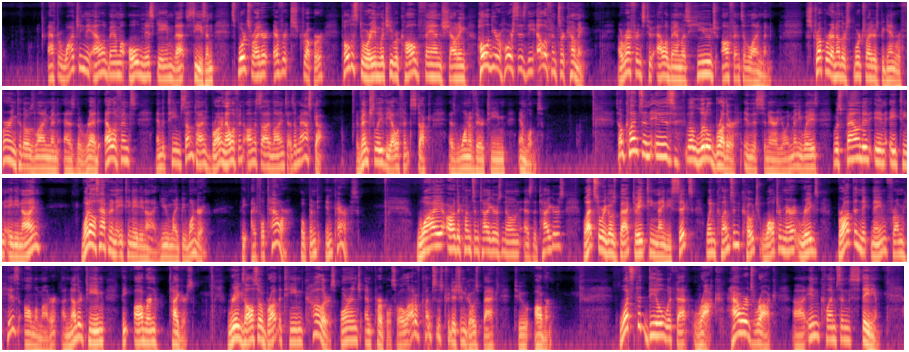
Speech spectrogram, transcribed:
After watching the Alabama Ole Miss game that season, sports writer Everett Strupper told a story in which he recalled fans shouting, Hold your horses, the elephants are coming, a reference to Alabama's huge offensive linemen. Strupper and other sports writers began referring to those linemen as the Red Elephants, and the team sometimes brought an elephant on the sidelines as a mascot. Eventually, the elephant stuck as one of their team emblems. So, Clemson is the little brother in this scenario in many ways. It was founded in 1889. What else happened in 1889? You might be wondering. The Eiffel Tower opened in Paris. Why are the Clemson Tigers known as the Tigers? Well, that story goes back to 1896 when Clemson coach Walter Merritt Riggs brought the nickname from his alma mater, another team, the Auburn Tigers. Riggs also brought the team colors, orange and purple. So a lot of Clemson's tradition goes back to Auburn. What's the deal with that rock, Howard's Rock, uh, in Clemson Stadium?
